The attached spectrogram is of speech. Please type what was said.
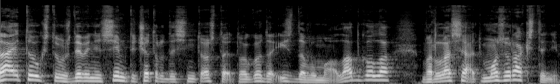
Tā ir 1948. gada izdevumā Latvijā var lasīt mazu raksteni.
